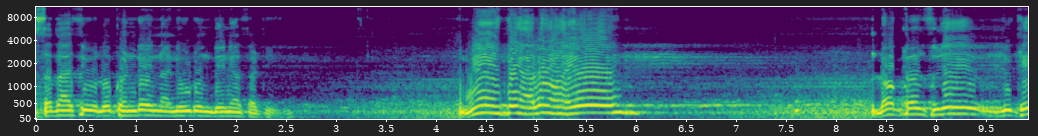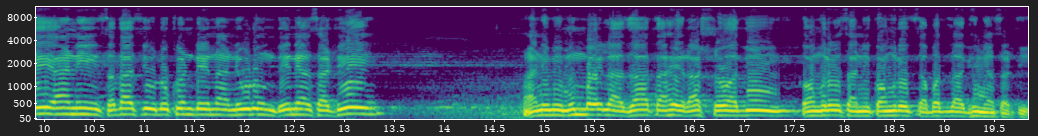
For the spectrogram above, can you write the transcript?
सदाशिव लोखंडेंना निवडून देण्यासाठी. मी इथे आलो आहे. डॉक्टर सुजय विखे आणि सदाशिव लोखंडेंना निवडून देण्यासाठी आणि मी मुंबईला जात आहे राष्ट्रवादी काँग्रेस आणि काँग्रेसचा बदला घेण्यासाठी.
